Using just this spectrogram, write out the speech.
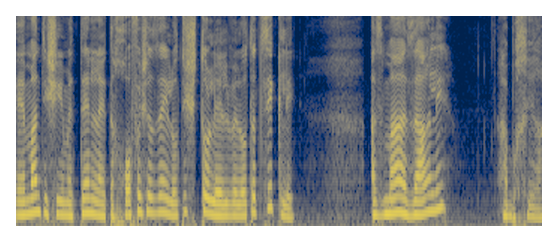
האמנתי שאם אתן לה את החופש הזה, היא לא תשתולל ולא תציק לי. אז מה עזר לי? הבחירה.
